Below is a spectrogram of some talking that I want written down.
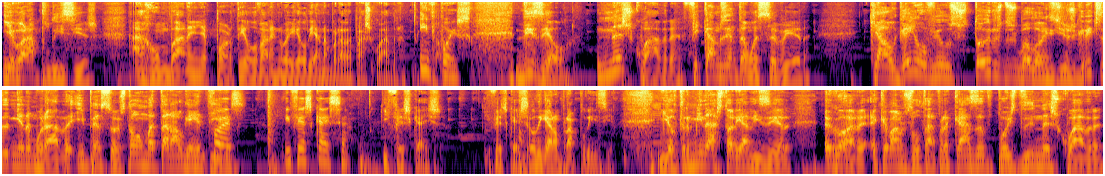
E agora há polícias a arrombarem-lhe a porta e a levarem-no a ele e à namorada para a esquadra. E depois? Diz ele, na esquadra ficámos então a saber que alguém ouviu os estouros dos balões e os gritos da minha namorada e pensou: estão a matar alguém a tiro. Pois. E fez queixa. E fez queixa. E fez queixa. Ligaram para a polícia. E ele termina a história a dizer: Agora acabámos de voltar para casa depois de, na esquadra,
